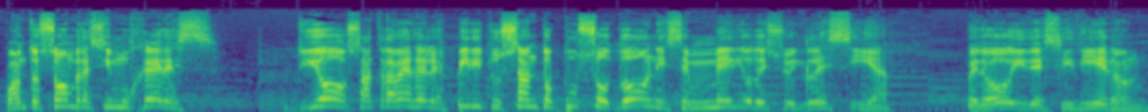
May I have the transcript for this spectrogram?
¿Cuántos hombres y mujeres Dios a través del Espíritu Santo puso dones en medio de su iglesia, pero hoy decidieron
